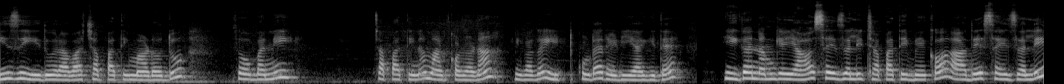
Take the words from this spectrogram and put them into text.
ಈಸಿ ಇದು ರವಾ ಚಪಾತಿ ಮಾಡೋದು. ಸೊ ಬನ್ನಿ, ಚಪಾತಿನ ಮಾಡ್ಕೊಳ್ಳೋಣ. ಇವಾಗ ಹಿಟ್ಟು ಕೂಡ ರೆಡಿಯಾಗಿದೆ ಈಗ ನಮಗೆ ಯಾವ ಸೈಜಲ್ಲಿ ಚಪಾತಿ ಬೇಕೋ ಅದೇ ಸೈಜಲ್ಲಿ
